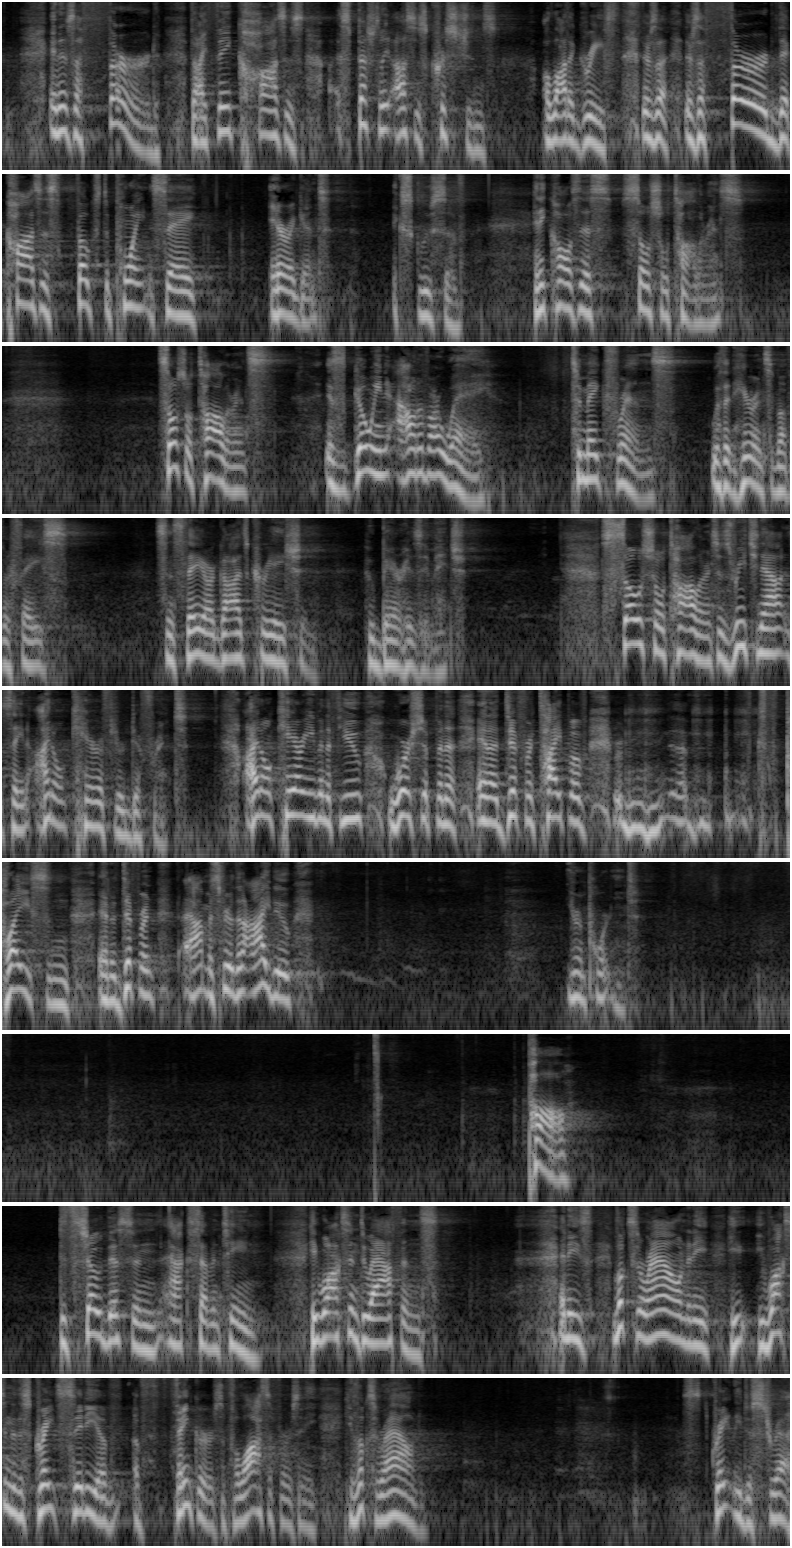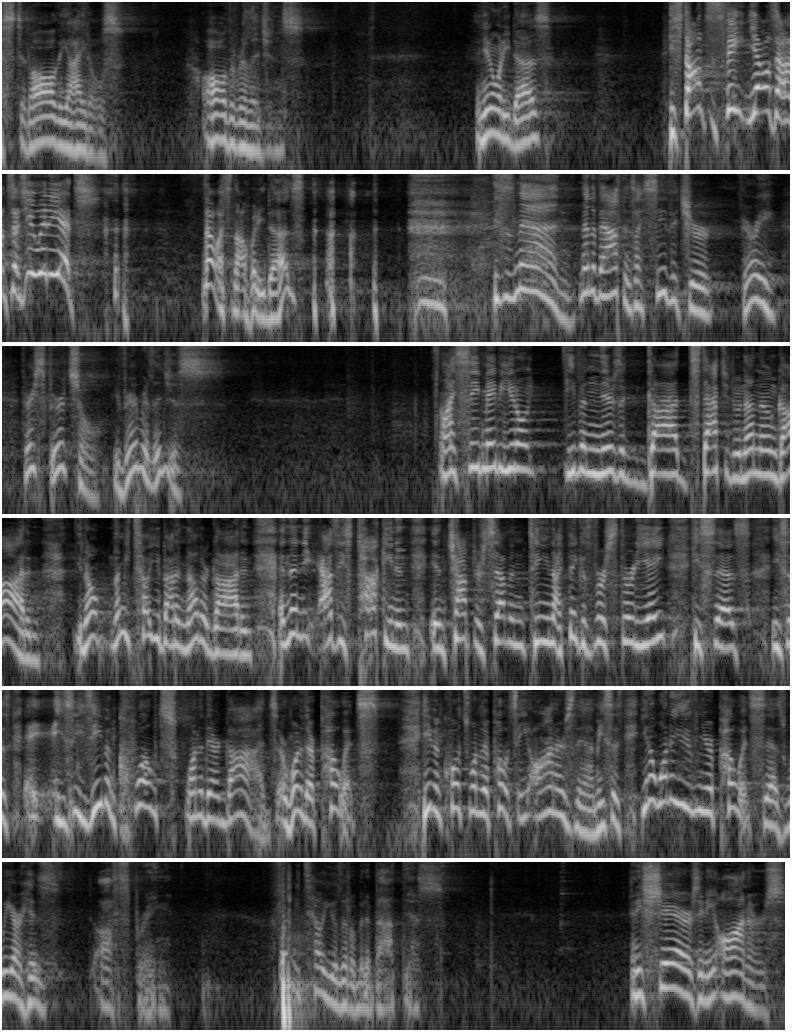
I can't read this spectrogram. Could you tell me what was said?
And there's a third that I think causes, especially us as Christians, a lot of grief. There's a, there's a third that causes folks to point and say, arrogant, exclusive. And he calls this social tolerance. Social tolerance is going out of our way to make friends with adherents of other faiths since they are God's creation who bear his image. Social tolerance is reaching out and saying, I don't care if you're different. I don't care even if you worship in a, in a different type of place and, and a different atmosphere than I do. You're important. Paul showed this in Acts 17. He walks into Athens and he looks around and he, he, he walks into this great city of, of thinkers, of philosophers, and he, he looks around. Greatly distressed at all the idols, all the religions. And you know what he does? He stomps his feet and yells out and says, You idiots! no, that's not what he does. he says, Man, men of Athens, I see that you're very, very spiritual. You're very religious. I see maybe you don't even there's a God statue to an unknown God. And, you know, let me tell you about another God. And, and then as he's talking in, in chapter 17, I think it's verse 38, he says, he says, eh, he's, he's even quotes one of their gods or one of their poets. He even quotes one of their poets. He honors them. He says, you know, one of even your poets says we are his offspring. Let me tell you a little bit about this. And he shares and he honors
